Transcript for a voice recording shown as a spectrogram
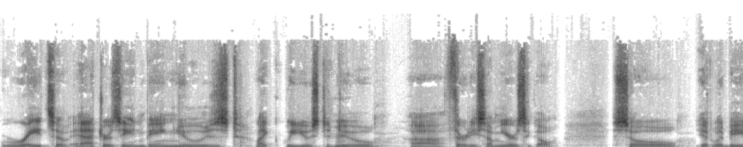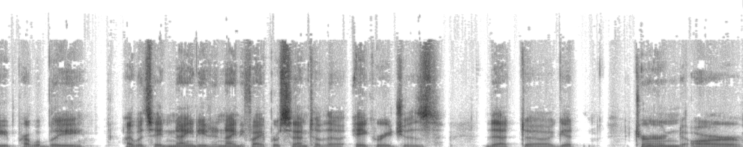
rates of atrazine being used like we used to do 30 some years ago. So it would be probably, I would say, 90 to 95% of the acreages that uh, get turned are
